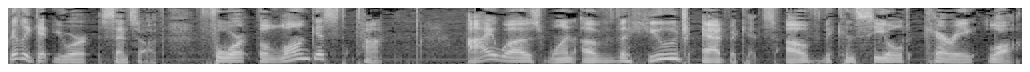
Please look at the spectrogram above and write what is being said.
really get your sense of. For the longest time, I was one of the huge advocates of the concealed carry law.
